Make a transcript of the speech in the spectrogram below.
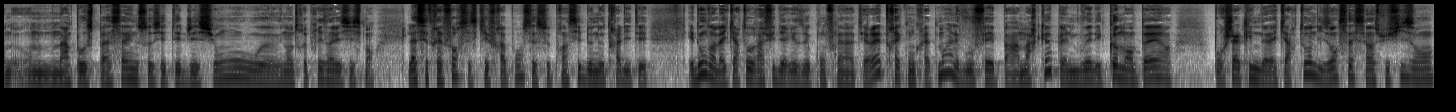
on n'impose pas ça à une société de gestion ou euh, une entreprise d'investissement. Là, c'est très fort, c'est ce qui est frappant, c'est ce principe de neutralité. Et donc, dans la cartographie des risques de conflit d'intérêt, très concrètement, elle vous fait pas un markup, elle vous met des commentaires pour chaque ligne de la carte en disant ça c'est insuffisant,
